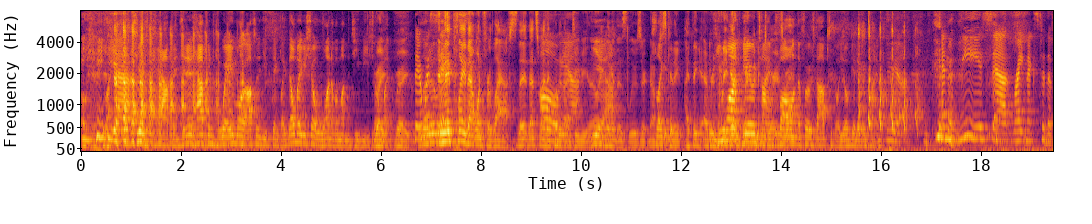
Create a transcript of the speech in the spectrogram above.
Oh, yeah. It just happens, and it happens way more often than you think. Like they'll maybe show one of them on the TV show, Right, but right. There were Literally- and they play that one for laughs. They, that's why Oh, they put it yeah. on TV. They're Yeah. like, look at this loser. No, I'm like, just kidding. I think everybody. if everybody. you want on American Ninja airtime, fall great. on the first obstacle. You'll get airtime. yeah. And we sat right next to the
